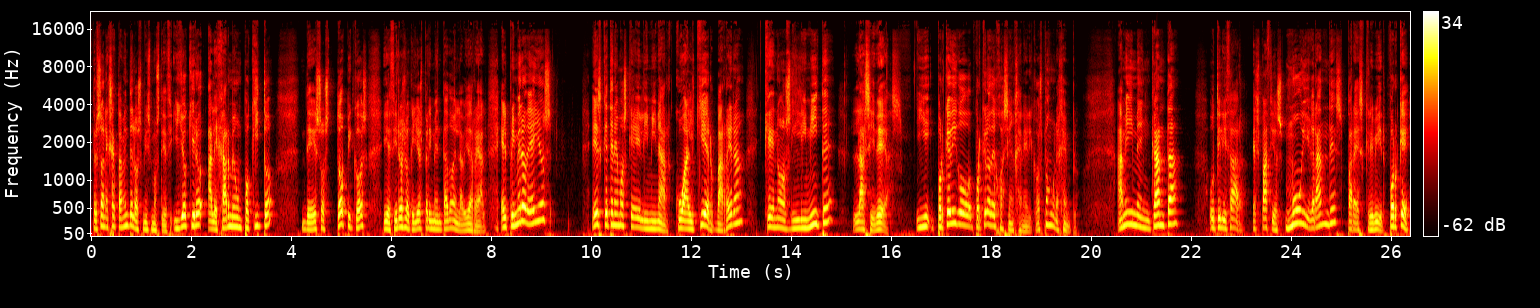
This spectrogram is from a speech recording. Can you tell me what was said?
pero son exactamente los mismos 10. Y yo quiero alejarme un poquito de esos tópicos y deciros lo que yo he experimentado en la vida real. El primero de ellos es que tenemos que eliminar cualquier barrera que nos limite las ideas. ¿Y por qué digo, por qué lo dejo así en genérico? Os pongo un ejemplo. A mí me encanta utilizar espacios muy grandes para escribir. ¿Por qué?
